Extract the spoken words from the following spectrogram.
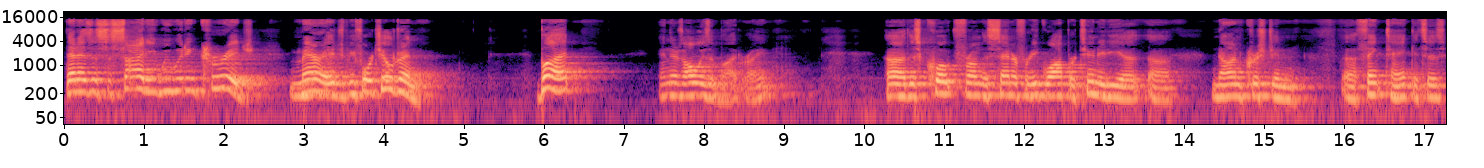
that as a society we would encourage marriage before children. But, and there's always a but, right? Uh, this quote from the Center for Equal Opportunity, a, a non Christian uh, think tank, it says,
